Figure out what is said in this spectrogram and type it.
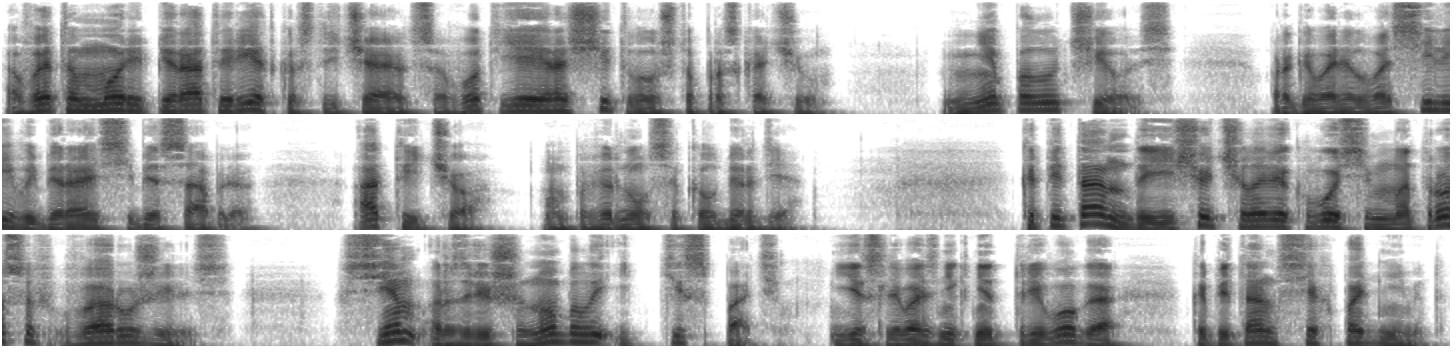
В этом море пираты редко встречаются, вот я и рассчитывал, что проскочу». «Не получилось», — проговорил Василий, выбирая себе саблю. «А ты чё?» — он повернулся к Алберде. Капитан, да еще человек восемь матросов вооружились. Всем разрешено было идти спать. Если возникнет тревога, капитан всех поднимет.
